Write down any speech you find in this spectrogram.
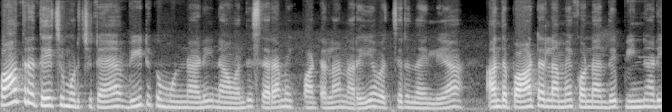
பாத்திரம் தேய்ச்சி முடிச்சிட்டேன். வீட்டுக்கு முன்னாடி நான் வந்து செராமிக் பாட்டெல்லாம் நிறைய வச்சுருந்தேன் இல்லையா? அந்த பாட்டு எல்லாமே கொண்டாந்து பின்னாடி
